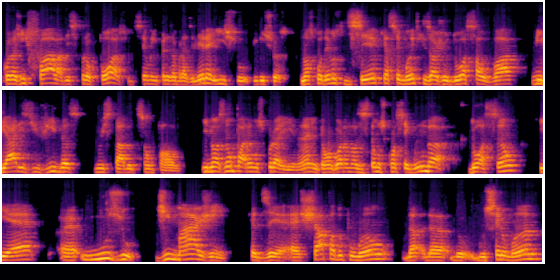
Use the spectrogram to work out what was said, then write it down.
quando a gente fala desse propósito de ser uma empresa brasileira, é isso, Vinicius. Nós podemos dizer que a Semantics ajudou a salvar milhares de vidas no estado de São Paulo. E nós não paramos por aí, né? Então agora nós estamos com a segunda doação, que é, é o uso de imagem, quer dizer, é chapa do pulmão da, da, do, do, ser humano.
